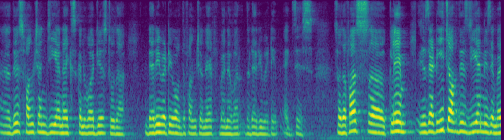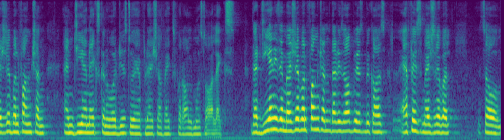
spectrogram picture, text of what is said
this function g n x converges to the derivative of the function f whenever the derivative exists. So, the first uh, claim is that each of these g n is a measurable function and g n x converges to f dash of x for almost all x. That g n is a measurable function that is obvious because f is measurable. So,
